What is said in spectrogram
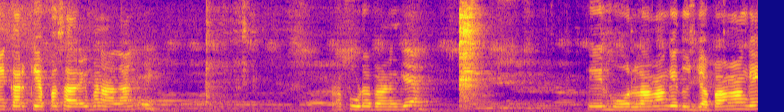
ਆਏ ਕਰਕੇ ਆਪਾਂ ਸਾਰੇ ਬਣਾ ਲਾਂਗੇ। ਆ ਪੂੜਾ ਬਣ ਗਿਆ। ਤੇਲ ਹੋਰ ਲਾਵਾਂਗੇ, ਦੂਜਾ ਪਾਵਾਂਗੇ।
